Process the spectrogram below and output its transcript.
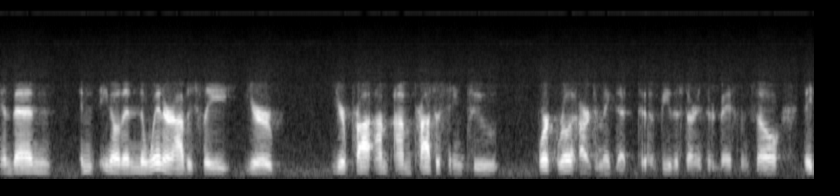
and then and you know then the winter obviously you're you're pro- I'm I'm processing to work really hard to make that to be the starting third baseman. So they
